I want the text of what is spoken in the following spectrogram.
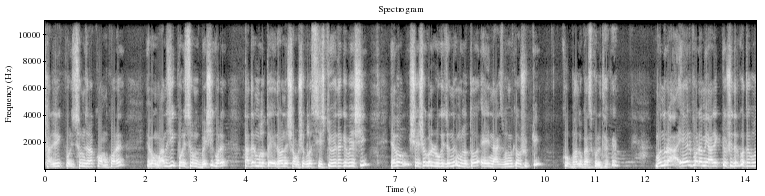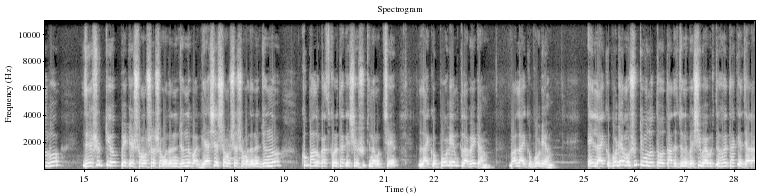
শারীরিক পরিশ্রম যারা কম করে এবং মানসিক পরিশ্রম বেশি করে, তাদের মূলত এই ধরনের সমস্যাগুলো সৃষ্টি হয়ে থাকে বেশি এবং সে সকল রোগীর জন্য মূলত এই নাক্স ভূমিকা ওষুধটি খুব ভালো কাজ করে থাকে। বন্ধুরা, এরপর আমি আরেকটি ওষুধের কথা বলব, যে ওষুধটিও পেটের সমস্যার সমাধানের জন্য বা গ্যাসের সমস্যার সমাধানের জন্য খুব ভালো কাজ করে থাকে। সেই ওষুধটির নাম হচ্ছে লাইকোপোডিয়াম ক্লাভেটাম বা লাইকোপোডিয়াম। এই লাইকোপোডিয়াম ওষুধটি মূলত তাদের জন্য বেশি ব্যবহৃত হয়ে থাকে যারা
